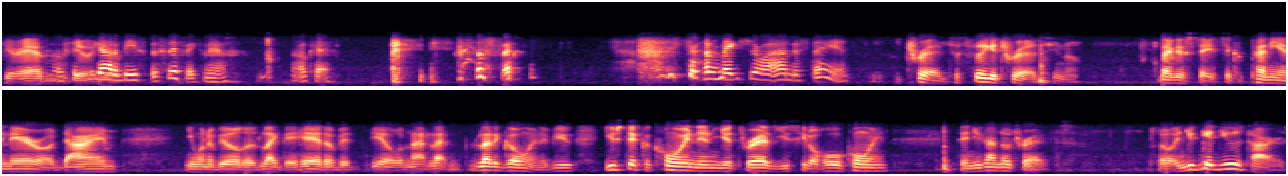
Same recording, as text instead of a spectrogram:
Your ass. Oh, so you got to be specific now. Okay. so, I'm just trying to make sure I understand. treads. Just feel your treads. You know, like they say, stick a penny in there or a dime. You want to be able to, like the head of it, be able to not let let it go in. If you you stick a coin in your threads, you see the whole coin, then you got no treads. So, and you can get used tires.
